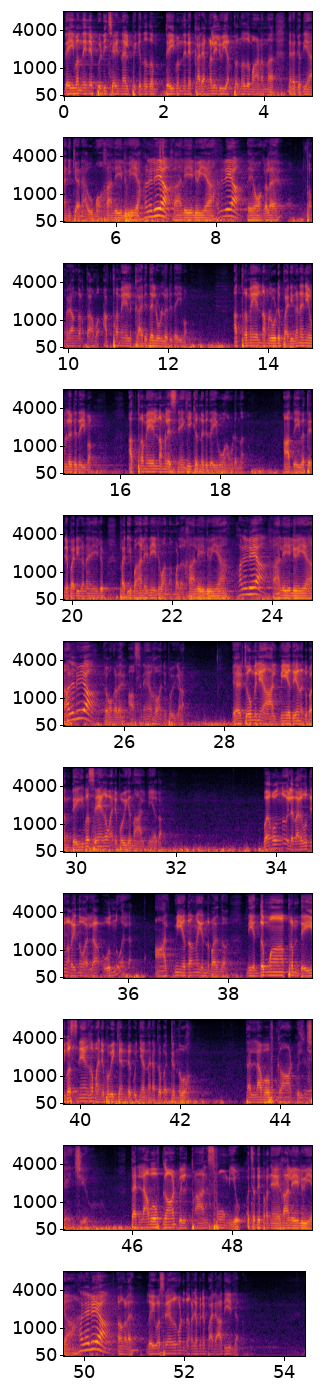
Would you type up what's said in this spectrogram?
ദൈവം നിന്നെ പിടിച്ചെഴുന്നേൽപ്പിക്കുന്നതും ദൈവം നിന്നെ കരങ്ങളിൽ ഉയർത്തുന്നതുമാണെന്ന് നിനക്ക് ധ്യാനിക്കാനാവുമോ? ഹാലേ ലുയ്യ ഹല്ലേലൂയ. ഹാലേ ഹല്ലേലൂയ. ദൈവങ്ങളെ തമ്പുരാൻ കർത്താവ് അത്രമേൽ കരുതലുള്ളൊരു ദൈവം. അത്രമേൽ നമ്മളോട് പരിഗണനയുള്ളൊരു ദൈവം. അത്രമേൽ നമ്മളെ സ്നേഹിക്കുന്നൊരു ദൈവവും അവിടുന്ന്. ആ ദൈവത്തിന്റെ പരിഗണനയിലും പരിപാലനയിലുമാണ് നമ്മൾ ഹാലേ ലുയ്യ ഹല്ലേലൂയ. ഹാലേ ലുയ്യ ദൈവങ്ങളെ ആ സ്നേഹം അനുഭവിക്കണം. ഏറ്റവും വലിയ ആത്മീയത എന്നൊക്കെ പറഞ്ഞാൽ ദൈവസ്നേഹം അനുഭവിക്കുന്ന ആത്മീയത. വേറെ ഒന്നുമില്ല തലകുത്തി മറിയുന്നുമല്ല ഒന്നുമല്ല. ആത്മീയത എന്ന് പറയുന്നത് നീ എന്തുമാത്രം ദൈവസ്നേഹം അനുഭവിക്കാൻ എന്റെ കുഞ്ഞെ നിനക്ക് പറ്റുന്നുവോ? The love of God will change you the love of God will transform you ഒച്ചത്തി പറഞ്ഞേ ഹാലേ ലുയ്യ ഹല്ലേലൂയ. മകളെ ദൈവസ്നേഹം കൊണ്ട് നിറഞ്ഞ പിന്നെ പരാതിയില്ല.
